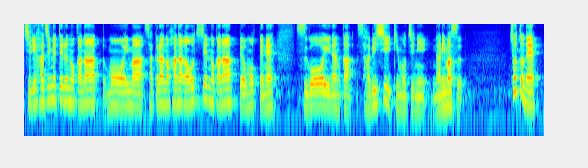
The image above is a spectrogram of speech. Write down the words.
散り始めてるのかなともう今桜の花が落ちてるのかなって思ってねすごいなんか寂しい気持ちになります。ちょっとね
